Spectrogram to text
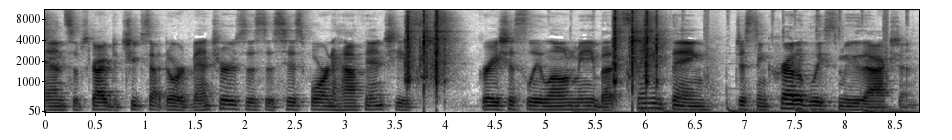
and subscribe to Chuke's Outdoor Adventures. This is his four and a half inch. He's graciously loaned me, but same thing, just incredibly smooth action.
